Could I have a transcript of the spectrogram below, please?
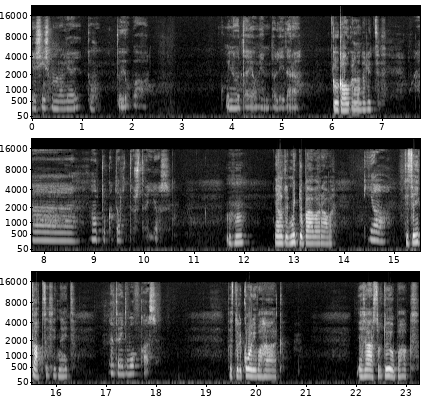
ja siis mul oli tu, tuju paha. minu õde ja vend olid ära kui kaugel nad olid siis äh,, natuke Tartust väljas mm? -hmm. ja nad olid mitu päeva ära või? ja siis sa igatsesid neid, nad olid Vokas. sest oli koolivaheaeg. ja see ajas sul tuju pahaks.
